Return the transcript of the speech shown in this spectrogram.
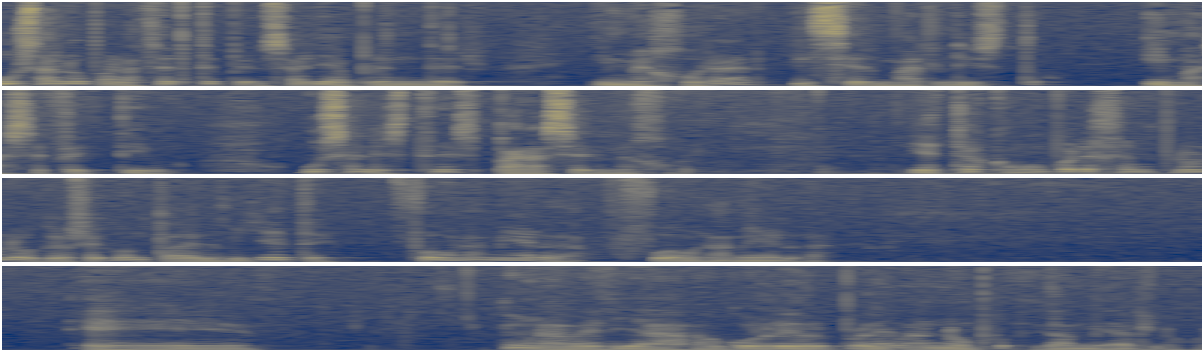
úsalo para hacerte pensar y aprender y mejorar y ser más listo y más efectivo. Usa el estrés para ser mejor. Y esto es como, por ejemplo, lo que os he contado del billete. ¿Fue una mierda? Fue una mierda. Eh, una vez ya ha ocurrido el problema, no pude cambiarlo.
